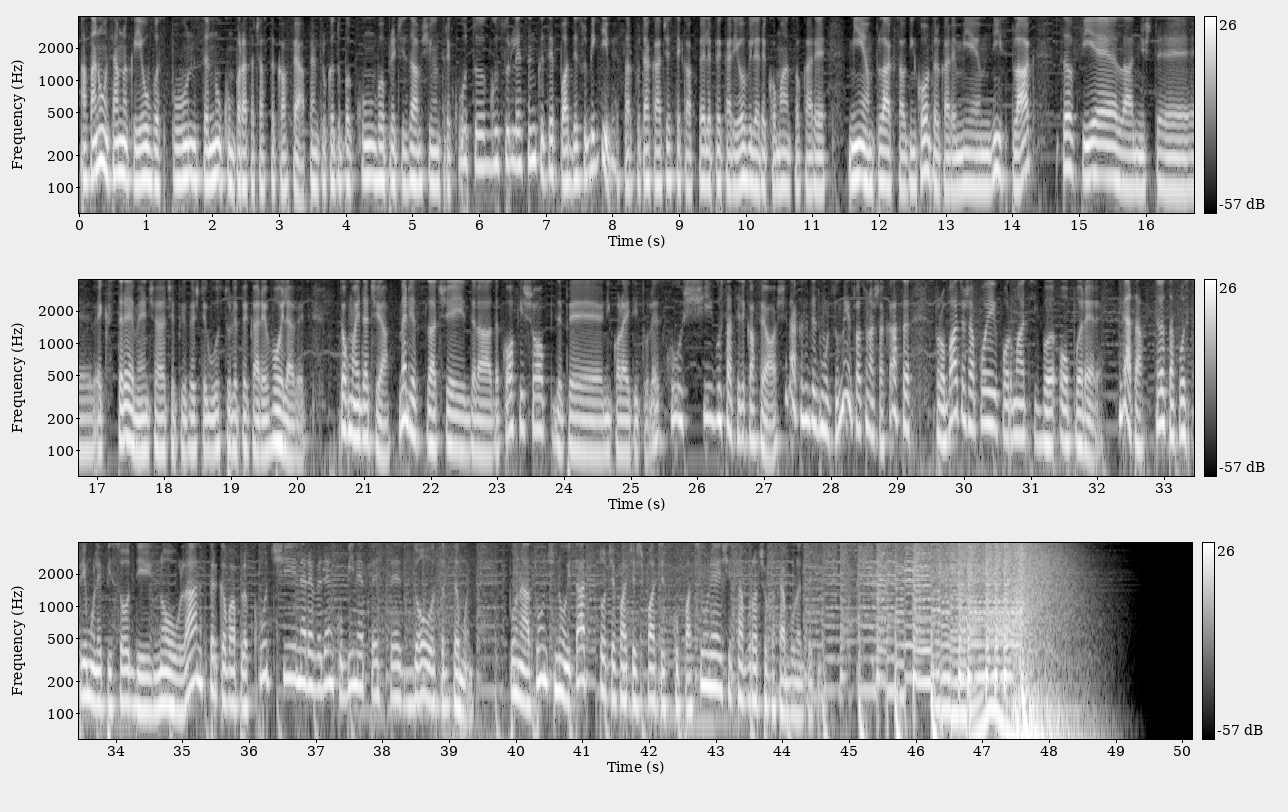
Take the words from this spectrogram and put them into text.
Asta nu înseamnă că eu vă spun să nu cumpărați această cafea, pentru că după cum vă precizam și în trecut, gusturile sunt cât se poate subiective. S-ar putea ca aceste cafele pe care eu vi le recomand sau care mie îmi plac sau din contră care mie îmi displac să fie la niște extreme în ceea ce privește gusturile pe care voi le aveți. Tocmai de aceea, mergeți la cei de la The Coffee Shop, de pe Nicolae Titulescu și gustați-le cafeaua. Și dacă sunteți mulțumiți, luați una așa acasă, probați-o și apoi formați-vă o părere. Gata, ăsta a fost primul episod din noul an, sper că v-a plăcut și ne revedem cu bine peste două săptămâni. Până atunci, nu uitați, tot ce faceți, faceți cu pasiune și savurați o cafea bună între timp.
